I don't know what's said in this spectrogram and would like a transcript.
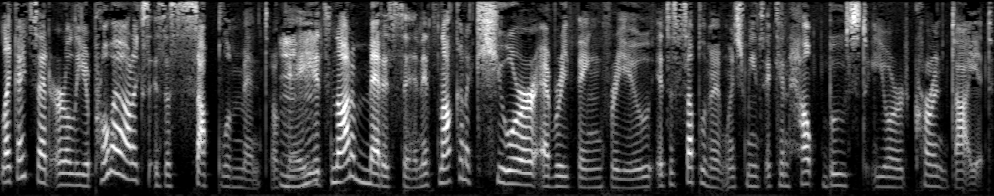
like I said earlier, probiotics is a supplement, okay? It's not a medicine. It's not going to cure everything for you. It's a supplement, which means it can help boost your current diet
